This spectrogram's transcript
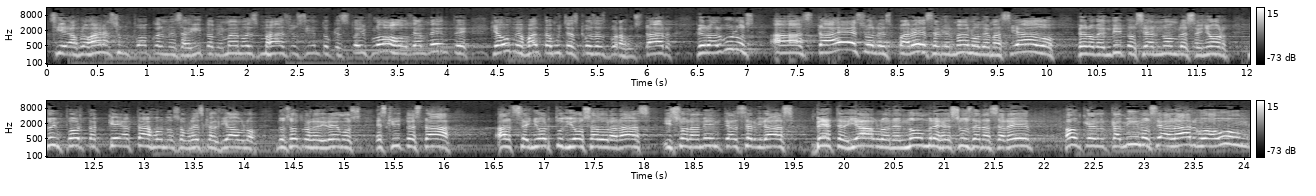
Si aflojaras un poco el mensajito, mi hermano, es más, yo siento que estoy flojo realmente, que aún me faltan muchas cosas por ajustar. Pero a algunos hasta eso les parece, mi hermano, demasiado. Pero bendito sea el nombre Señor. No importa qué atajo nos ofrezca el diablo, nosotros le diremos, escrito está, al Señor tu Dios adorarás y solamente al servirás. Vete diablo en el nombre de Jesús de Nazaret, aunque el camino sea largo aún.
